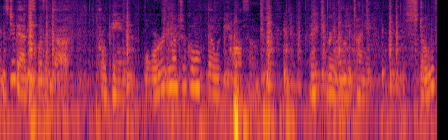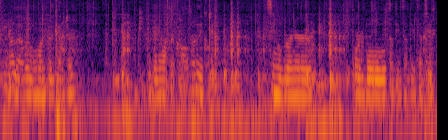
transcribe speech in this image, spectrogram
It's too bad this wasn't a propane or electrical. That would be awesome. I hate to bring a little tiny stove, you know, that little one for the counter. I keep forgetting what they're called. What are they called? Single burner, portable, something, something, something.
